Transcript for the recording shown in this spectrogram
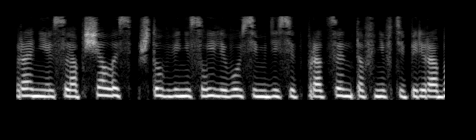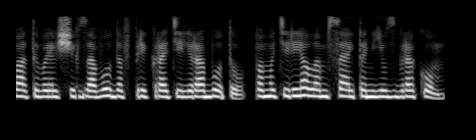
Ранее сообщалось, что в Венесуэле 80% нефтеперерабатывающих заводов прекратили работу. По материалам сайта Newsgro.com.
